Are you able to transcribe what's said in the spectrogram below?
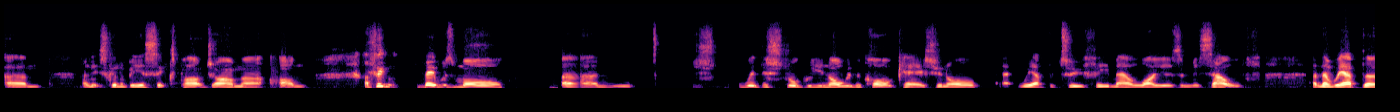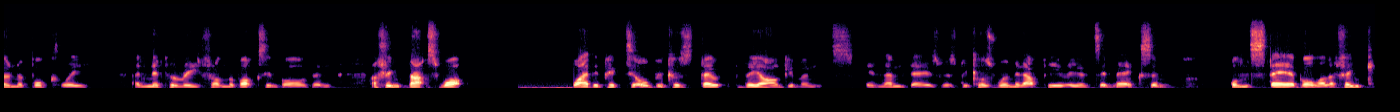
Um, and it's going to be a six part drama on i think there was more um with the struggle you know with the court case you know we had the two female lawyers and myself and then we had bernard buckley and nipper read from the boxing board and i think that's what why they picked it up because the arguments in them days was because women have periods it makes them unstable and i think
